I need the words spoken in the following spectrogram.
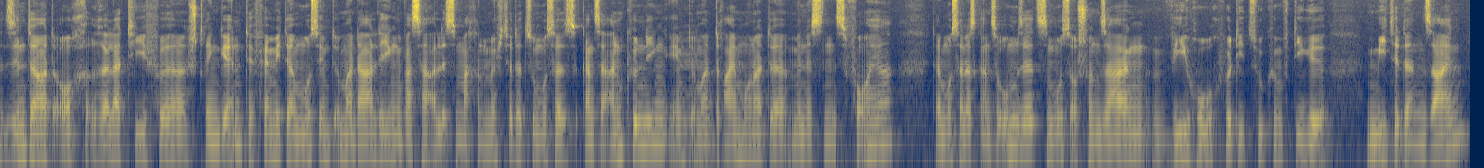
sind dort auch relativ äh, stringent. Der Vermieter muss eben immer darlegen, was er alles machen möchte. Dazu muss er das Ganze ankündigen, eben mhm. immer drei Monate mindestens vorher. Dann muss er das Ganze umsetzen, muss auch schon sagen, wie hoch wird die zukünftige Miete dann sein.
